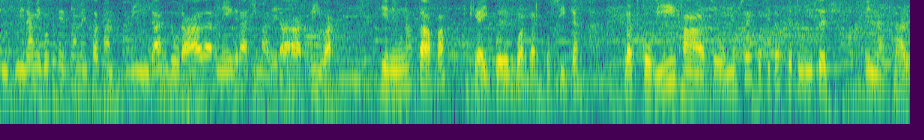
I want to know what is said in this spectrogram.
Pues mira amigos, esa mesa tan linda, dorada, negra y madera arriba. Tiene una tapa que ahí puedes guardar cositas las cobijas o no sé, cositas que tú uses en la sala.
